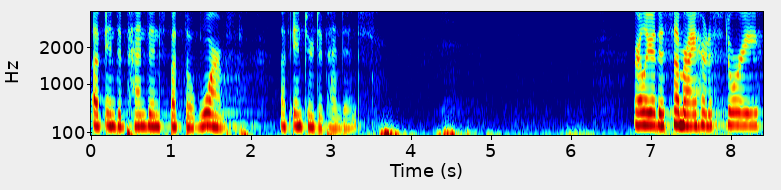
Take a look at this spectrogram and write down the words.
of independence, but the warmth of interdependence. Earlier this summer, I heard a story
